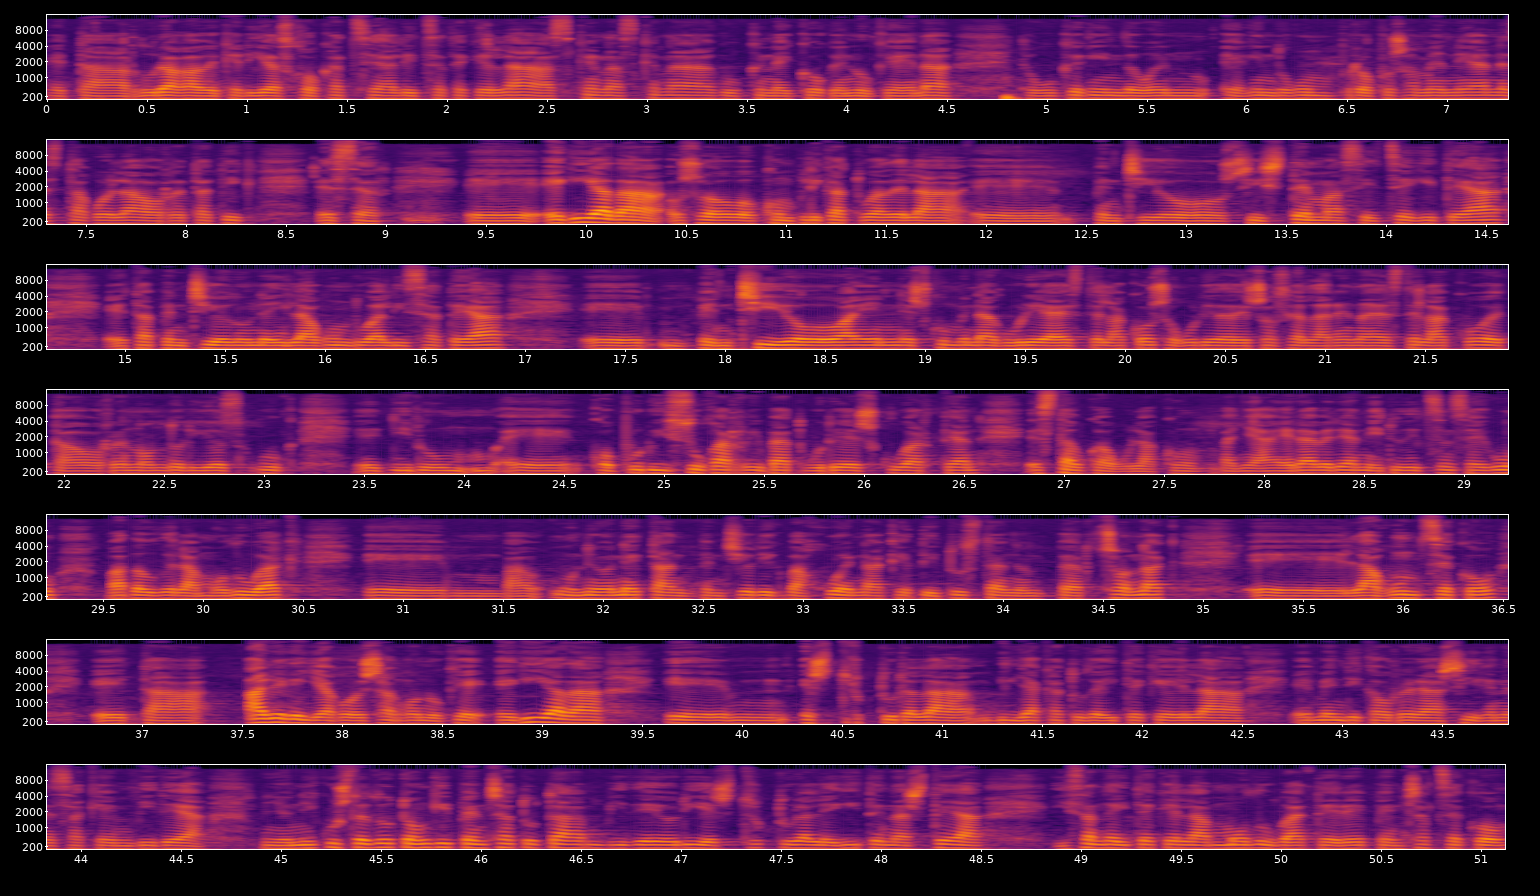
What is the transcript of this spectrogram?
eta arduragabekeriaz jokatzea litzatekeela azken azkena guk nahiko genukeena eta guk egin duen egin dugun proposamenean ez dagoela horretatik ezer. E, egia da oso konplikatua dela e, pentsio sistema hitz egitea eta pentsio dunei lagundu izatea e, pentsioaen eskumena gurea ez delako, seguridade sozialarena ez delako eta horren ondorioz guk e, diru e, kopuru izugar izugarri bat gure esku artean ez daukagulako, baina eraberean iruditzen zaigu badaudela moduak e, ba, une honetan pentsiorik bajuenak dituzten pertsonak e, laguntzeko eta are gehiago esango nuke. Egia da e, estrukturala bilakatu daitekeela hemendik aurrera hasi genezakeen bidea, baina nik uste dut ongi pentsatuta bide hori estruktural egiten astea izan daitekeela modu bat ere pentsatzeko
